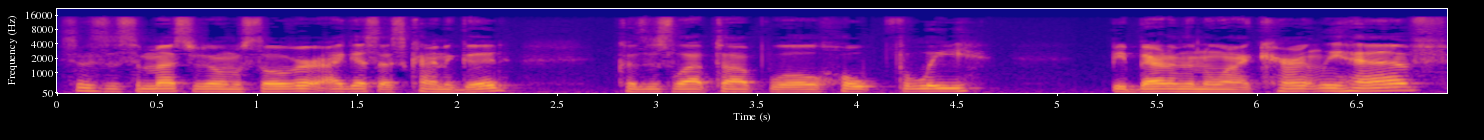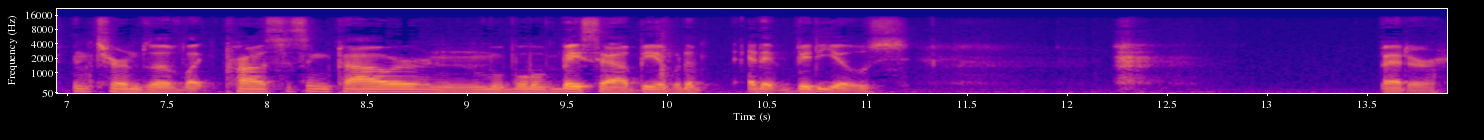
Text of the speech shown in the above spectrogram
since the semester's almost over, I guess that's kind of good. Because this laptop will hopefully be better than the one I currently have in terms of like processing power and basically I'll be able to edit videos better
